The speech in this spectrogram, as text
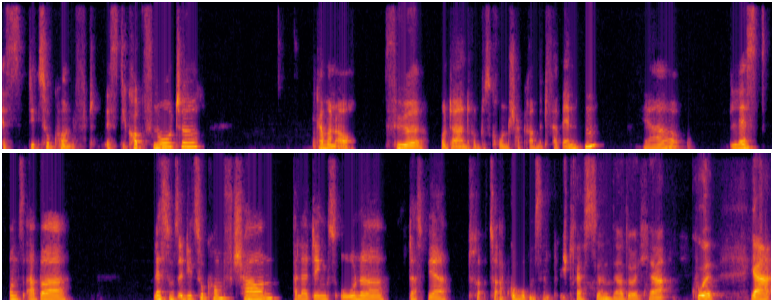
ist die Zukunft, ist die Kopfnote, kann man auch für unter anderem das Kronenchakra mit verwenden. Ja, lässt uns aber, lässt uns in die Zukunft schauen, allerdings ohne, dass wir zu, zu abgehoben sind. Gestresst sind dadurch, ja. Cool. Ja,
